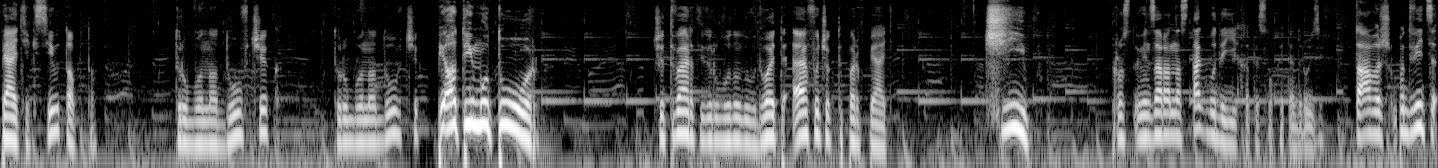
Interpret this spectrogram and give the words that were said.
5 іксів, тобто. Турбонадувчик. Турбонадувчик. П'ятий мотор. Четвертий турбонадув. Давайте ефочок тепер 5. Чіп. Просто він зараз нас так буде їхати, слухайте, друзі. Та ви ж подивіться,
